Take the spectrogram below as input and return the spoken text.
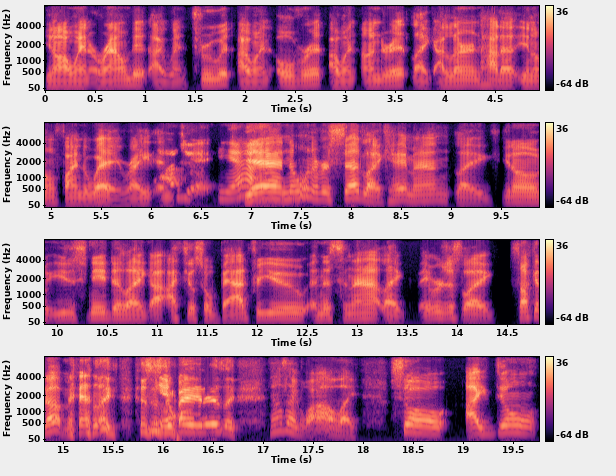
you know, I went around it, I went through it, I went over it, I went under it. Like I learned how to, you know, find a way, right? And yeah yeah, no one ever said like, "Hey, man, like you know, you just need to like, I, I feel so bad for you and this and that." Like they were just like, "Suck it up, man! Like this is Yeah. the way it is." Like I was like, "Wow!" Like so, I don't,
